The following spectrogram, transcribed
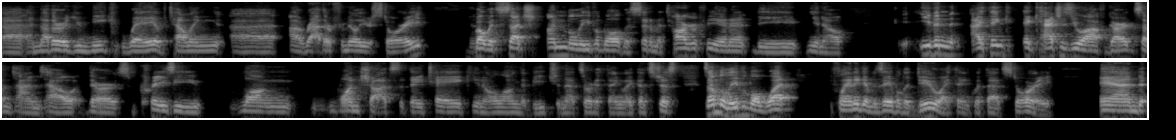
uh, another unique way of telling uh, a rather familiar story, Yeah. but with such unbelievable the cinematography in it. The you know, even I think it catches you off guard sometimes how there are some crazy long one shots that they take, you know, along the beach and that sort of thing. Like that's just it's unbelievable what Flanagan was able to do. I think with that story. And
